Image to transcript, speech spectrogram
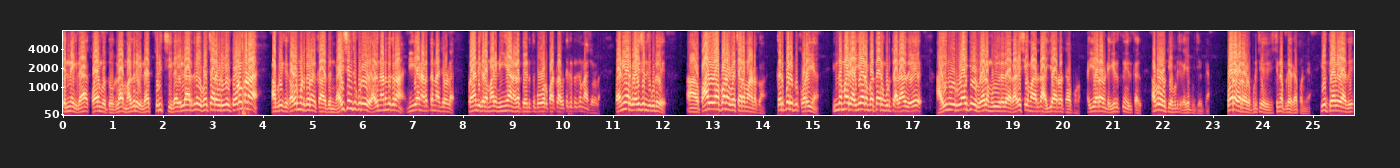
சென்னையில் கோயம்புத்தூரில் மதுரையில் திருச்சியில் எல்லா இடத்துலையும் உபச்சார வழிகள் தொடங்கணும். அப்படி கவர்மெண்ட் லைசன்ஸ் கொடு. அது நடந்துக்கிறான். நீ ஏன் நடத்த நான் சொல்லலை. பிராந்தி கடை மாதிரி நீ ஏன் நடத்த எடுத்து ஒவ்வொரு பாட்டில் வித்துக்கிட்டு இருக்குன்னு நான் சொல்லலை. தனியாருக்கு லைசன்ஸ் கொடு. பாதுகாப்பான உபச்சாரமாக நடக்கும். கற்பழிப்பு குறையும். இந்த மாதிரி ஐயாயிரம் பத்தாயிரம் கொடுத்து அதாவது ஐநூறு ரூபாய்க்கு ஒரு வேலை முடிகிறத ரகசியமாக இருந்தால் ஐயாயிரம் ரூபா தேவைப்படும். ஐயாயிரம் வேண்டிய இருக்கும் இருக்காது. அப்புறம் ஒருத்தி பிடிச்சி கையை பிடிச்சிருப்பேன். போற வரவளை பிடிச்சி சின்ன பிள்ளையா பண்ணேன் இது தேவையாது.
